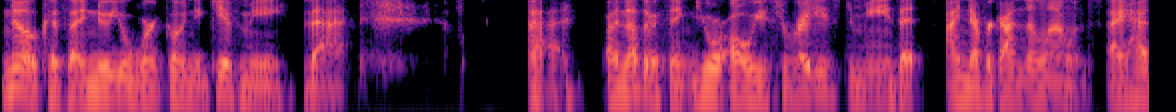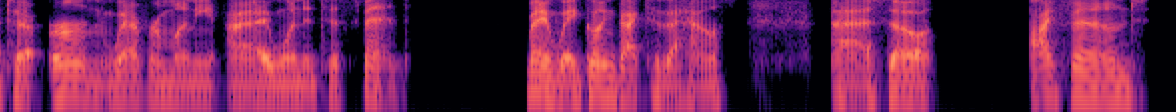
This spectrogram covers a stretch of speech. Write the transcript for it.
No, because I knew you weren't going to give me that. Uh, another thing, you were always raised me that I never got an allowance. I had to earn whatever money I wanted to spend. But anyway, going back to the house, uh, so I found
